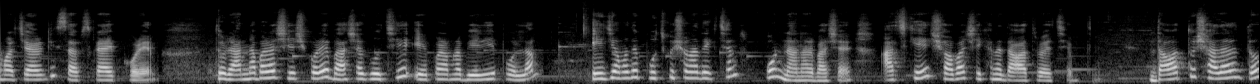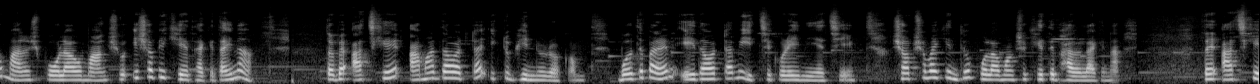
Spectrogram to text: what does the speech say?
আমার চ্যানেলটি সাবস্ক্রাইব করে। তো রান্না বাড়া শেষ করে বাসা গুছিয়ে এরপর আমরা বেরিয়ে পড়লাম। এই যে আমাদের পুচকু সোনা দেখছেন, ওর নানার বাসায়। আজকে সবার সেখানে দাওয়াত রয়েছে। দাওয়াত তো সাধারণত মানুষ পোলাও, মাংস এসবই খেয়ে থাকে, তাই না? তবে আজকে আমার দাওয়াতটা একটু ভিন্ন রকম। বলতে পারেন, এই দাওয়াতটা আমি ইচ্ছে করেই নিয়েছি। সব সময় কিন্তু পোলা মাংস খেতে ভালো লাগে না। তাই আজকে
